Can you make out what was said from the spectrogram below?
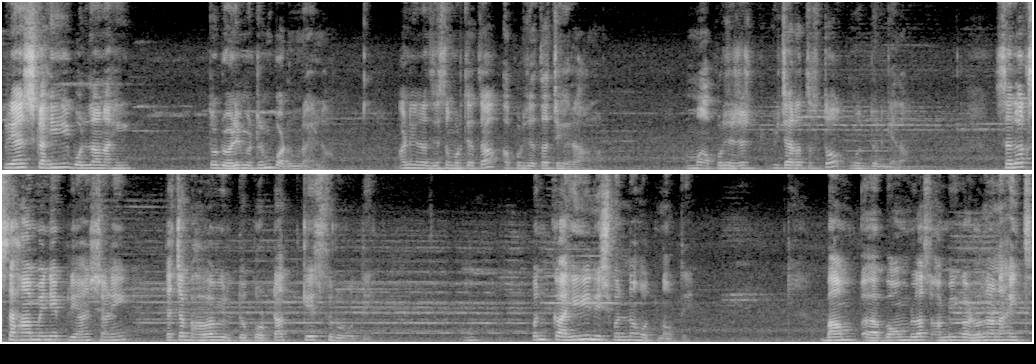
प्रियांश काहीही बोलला नाही तो डोळे मिटून पडून राहिला. आणि नजरेसमोर त्याचा अपूर्जाचा चेहरा आला. मग पुरुषाच्या विचारातच तो गुंतून गेला सलग सहा महिने प्रियांश आणि त्याच्या भावाविरुद्ध कोर्टात केस सुरू होती. पण काहीही निष्पन्न होत नव्हते. बॉम्ब बॉम्ब ब्लास्ट आम्ही घडवला नाहीच.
